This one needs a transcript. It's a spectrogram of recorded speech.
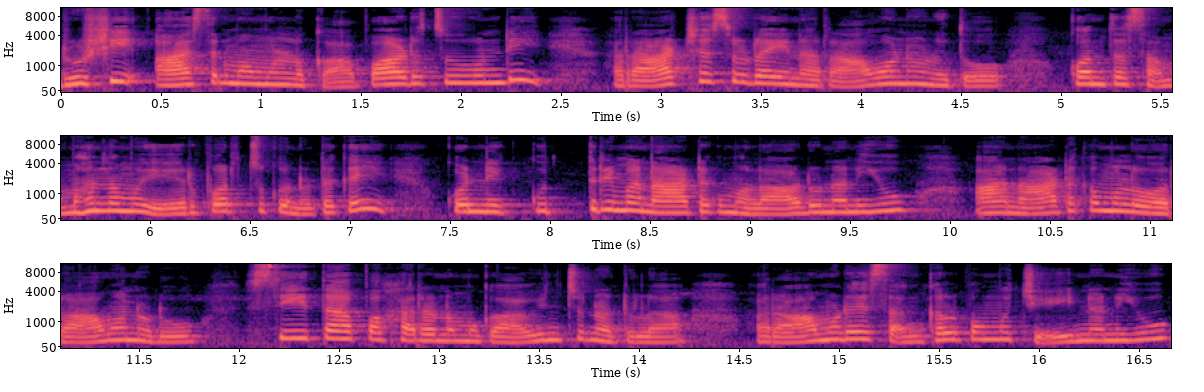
ఋషి ఆశ్రమములను కాపాడుతూ ఉండి రాక్షసుడైన రావణునితో కొంత సంబంధము ఏర్పరచుకొనుటకై కొన్ని కృత్రిమ నాటకములాడుననియు. ఆ నాటకములో రావణుడు సీతాపహరణము గావించునటులా రాముడే సంకల్పము చేయననియు.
